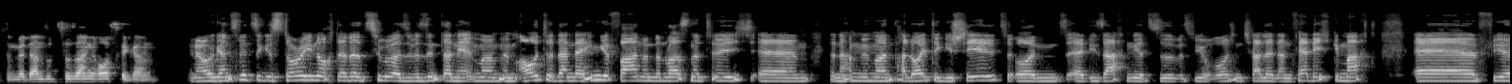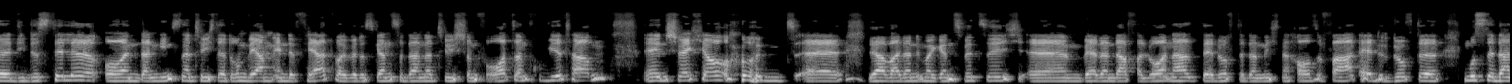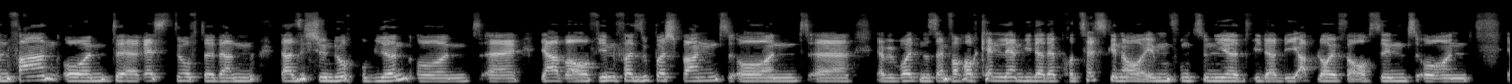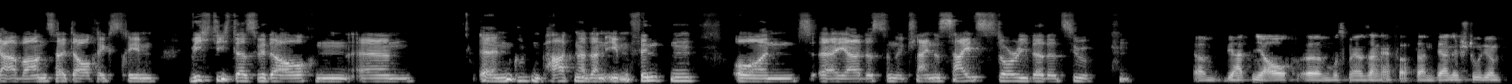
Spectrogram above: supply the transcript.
sind wir dann sozusagen rausgegangen. Genau, ganz witzige Story noch da dazu. Also wir sind dann ja immer mit dem Auto dann dahin gefahren und dann war es natürlich, ähm, dann haben wir mal ein paar Leute geschält und äh, die Sachen jetzt so wie Orangenschale dann fertig gemacht äh, für die Distille und dann ging es natürlich darum, wer am Ende fährt, weil wir das Ganze dann natürlich schon vor Ort dann probiert haben äh, in Schwächau und äh, ja, war dann immer ganz witzig. Äh, wer dann da verloren hat, der durfte dann nicht nach Hause fahren, äh, durfte, musste dann fahren und der Rest durfte dann da sich schön durchprobieren und äh, ja, war auf jeden Fall super spannend und äh, ja, wir wollten das einfach auch kennenlernen, wie da der Prozess genau eben funktioniert, wie da die Abläufe auch sind und ja, war uns halt da auch extrem wichtig, dass wir da auch ein ähm, einen guten Partner dann eben finden. Und äh, ja, das ist so eine kleine Side-Story da dazu. Ja, wir hatten ja auch, äh, muss man ja sagen, einfach dann während dem Studium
